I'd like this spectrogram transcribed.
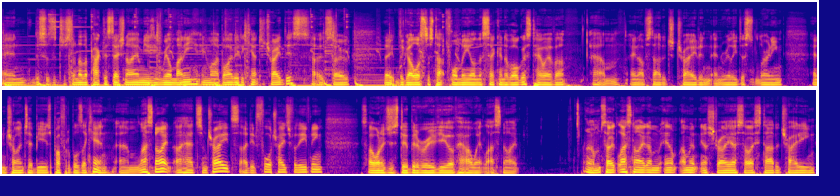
and this is just another practice session. I am using real money in my Bybit account to trade this. So, so the, the goal is to start formally on the 2nd of August. However, um, and I've started to trade and, and really just learning and trying to be as profitable as I can. Um, last night I had some trades. I did four trades for the evening, so I want to just do a bit of a review of how I went last night. Um, so last night I'm in, I'm in Australia, so I started trading.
